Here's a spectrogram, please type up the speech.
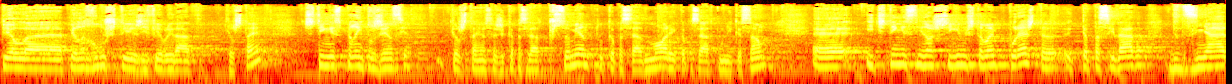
pela, pela robustez e fiabilidade que eles têm, distinguem-se pela inteligência que eles têm, ou seja, capacidade de processamento, capacidade de memória, capacidade de comunicação, eh, e distinguem-se, e nós seguimos também por esta capacidade de desenhar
